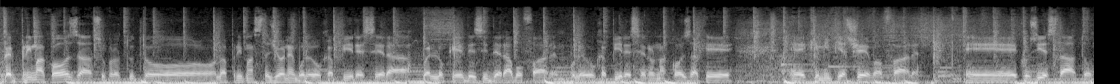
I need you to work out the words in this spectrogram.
Per prima cosa, soprattutto la prima stagione, volevo capire se era quello che desideravo fare, volevo capire se era una cosa che, eh, che mi piaceva fare e così è stato.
